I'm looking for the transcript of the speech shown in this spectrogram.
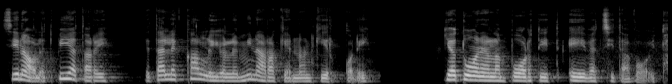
sinä olet Pietari, ja tälle kalliolle minä rakennan kirkkoni. Ja tuonellan portit eivät sitä voita.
